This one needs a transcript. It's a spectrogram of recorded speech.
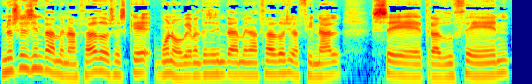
no es que se sientan amenazados, es que, bueno, obviamente se sientan amenazados y al final se traduce en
